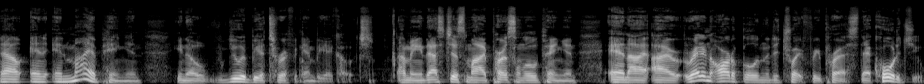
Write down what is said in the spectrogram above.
Now, in in my opinion, you know, you would be a terrific NBA coach. I mean, that's just my personal opinion. And I, I read an article in the Detroit Free Press that quoted you,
